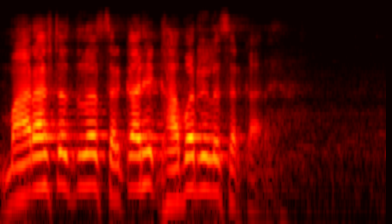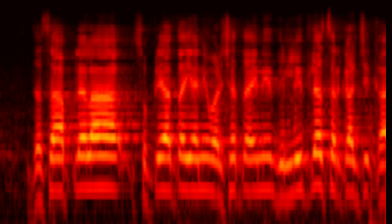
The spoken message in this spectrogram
महाराष्ट्रातलं सरकार हे घाबरलेलं सरकार आहे. जसं आपल्याला सुप्रियाताई आणि वर्षाताईंनी दिल्लीतल्या सरकारची का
